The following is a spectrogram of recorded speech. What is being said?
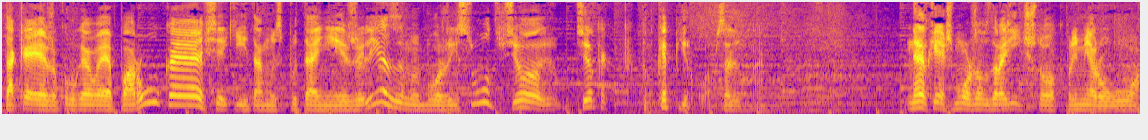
такая же круговая порука, всякие там испытания железом и божий суд, все, все как под копирку абсолютно. Это, конечно, можно возразить, что, к примеру, у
